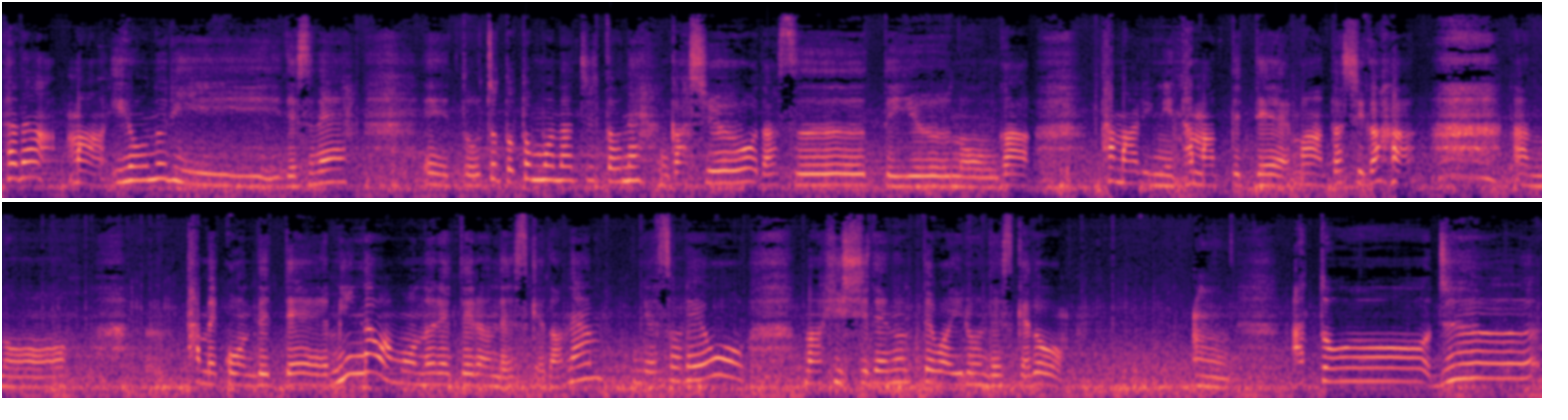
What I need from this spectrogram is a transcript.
ただまあ色塗りですね。えー、とちょっと友達とね画集を出すっていうのがたまりにたまっててまあ私が あのー溜め込んでてみんなはもう塗れてるんですけどね。でそれを、まあ、必死で塗ってはいるんですけど、うん、あと10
